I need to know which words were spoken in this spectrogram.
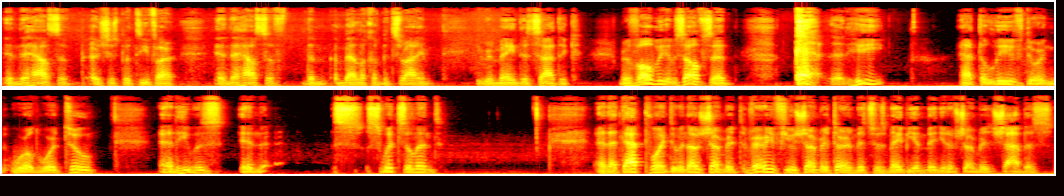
in the house of Oshis Potifar, in the house of the Melech of Mitzrayim, he remained a tzaddik. Rav Wolbe himself said that he had to leave during World War II, and he was in Switzerland. And at that point, there were no Shomer, very few Shomer Torah mitzvahs, maybe a million of Shomer Shabbos.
